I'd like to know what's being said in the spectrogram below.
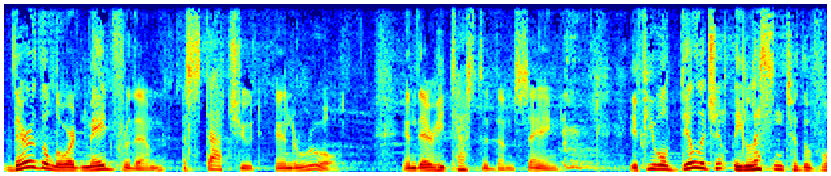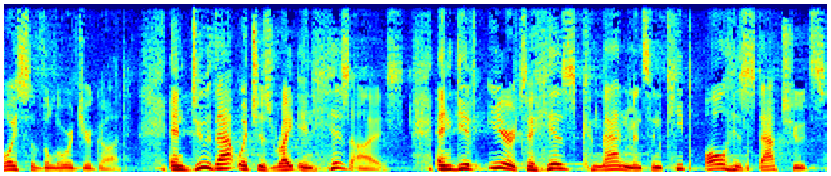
There the Lord made for them a statute and a rule, and there he tested them, saying, if you will diligently listen to the voice of the Lord your God, and do that which is right in his eyes, and give ear to his commandments, and keep all his statutes,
